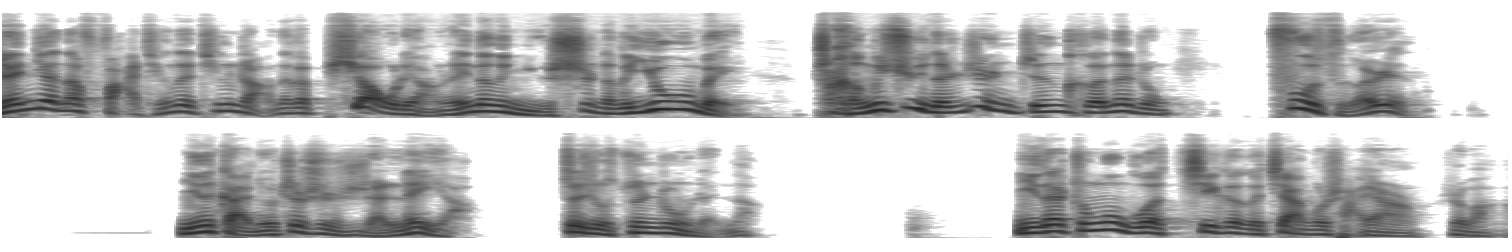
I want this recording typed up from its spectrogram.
人家那法庭的庭长那个漂亮，人那个女士那个优美，程序的认真和那种负责任，你的感觉这是人类呀，这就尊重人呐。你在中共国七哥哥见过啥样是吧？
